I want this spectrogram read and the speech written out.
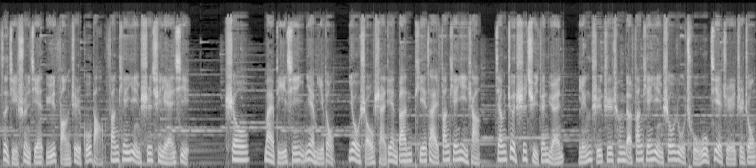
自己瞬间与仿制古堡翻天印失去联系。收。麦迪心念一动，右手闪电般贴在翻天印上，将这失去真元灵石支撑的翻天印收入储物戒指之中。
